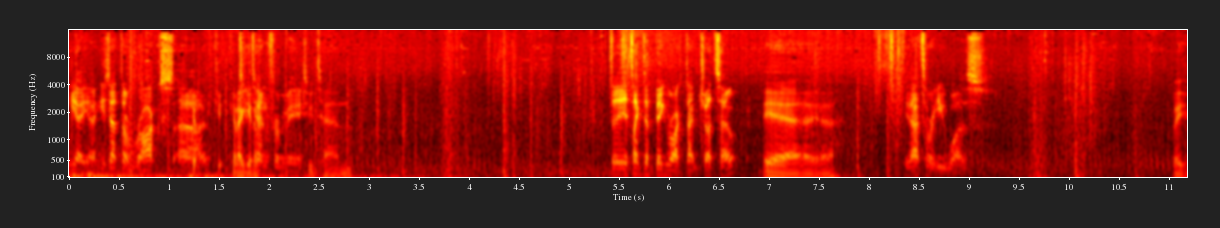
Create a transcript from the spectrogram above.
Yeah, yeah. He's at the rocks. Uh, Can, can I get 10 a for me? 210? It's like the big rock that juts out. Yeah, yeah. Yeah, that's where he was. Wait.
